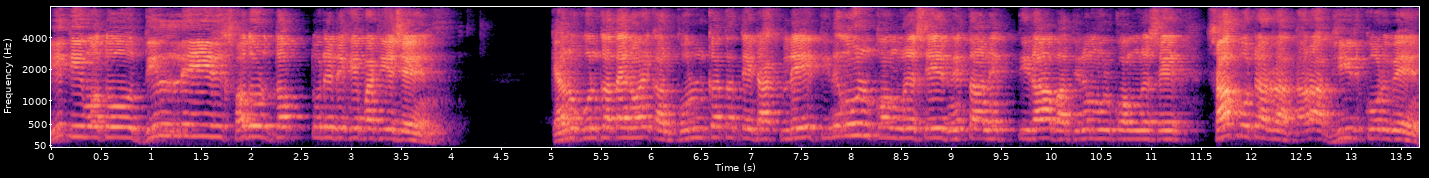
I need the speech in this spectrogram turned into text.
রীতিমতো দিল্লির সদর দপ্তরে ডেকে পাঠিয়েছেন। কেন কলকাতায় নয়? কারণ কলকাতাতে ডাকলে তৃণমূল কংগ্রেসের নেতা, নেত্রীরা বা তৃণমূল কংগ্রেসের সাপোর্টাররা তারা ভিড় করবেন।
